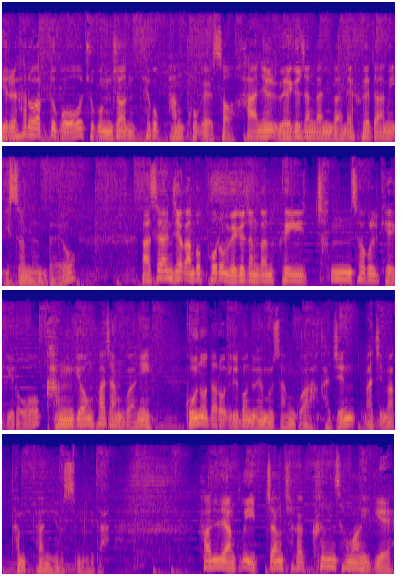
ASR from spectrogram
이를 하루 앞두고 조금 전 태국 방콕에서 한일 외교장관 간의 회담이 있었는데요. 아세안 지역 안보 포럼 외교장관 회의 참석을 계기로 강경화 장관이 고노다로 일본 외무상과 가진 마지막 담판이었습니다. 한일 양국의 입장차가 큰 상황이기에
